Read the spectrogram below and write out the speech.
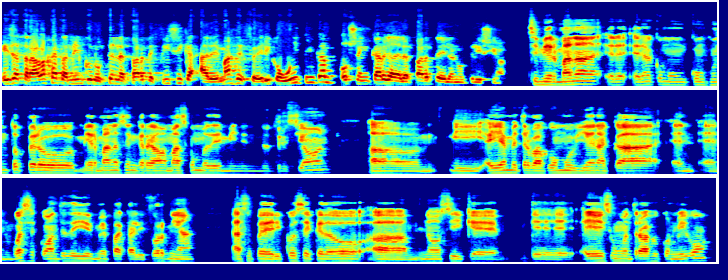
¿Ella trabaja también con usted en la parte física, además de Federico Whittingham, o se encarga de la parte de la nutrición? Sí, mi hermana era, era como un conjunto, pero mi hermana se encargaba más como de mi nutrición. Um, y ella me trabajó muy bien acá en, en antes de irme para California. Hasta Federico se quedó, no, sí, que, que ella hizo un buen trabajo conmigo.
